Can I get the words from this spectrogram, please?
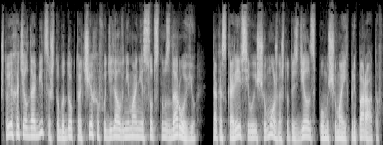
что я хотел добиться, чтобы доктор Чехов уделял внимание собственному здоровью, так как, скорее всего, еще можно что-то сделать с помощью моих препаратов.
